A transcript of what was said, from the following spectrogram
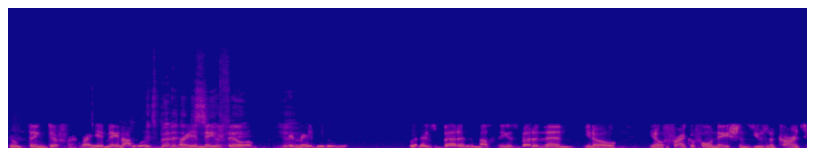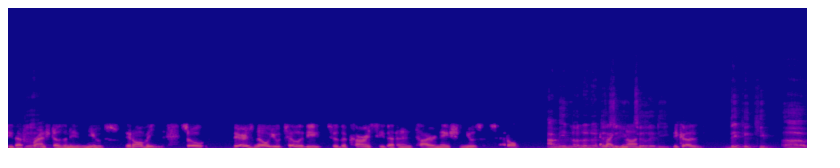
something different, right? It may not work. It's better than right? it may CFA. fail. Yeah. It may be the, but it's better than nothing. It's better than you know, you know, francophone nations using a currency that yeah. French doesn't even use. They don't even. So there's no utility to the currency that an entire nation uses at all. I mean, no, no, no. There's like a utility because they could keep, uh,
